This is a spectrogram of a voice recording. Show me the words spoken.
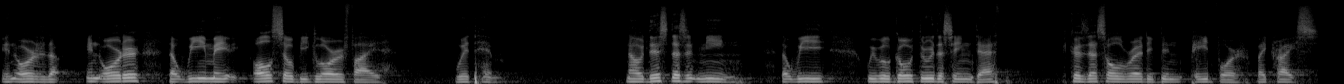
in order that, in order that we may also be glorified with him. Now, this doesn't mean that we, we will go through the same death because that's already been paid for by Christ.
